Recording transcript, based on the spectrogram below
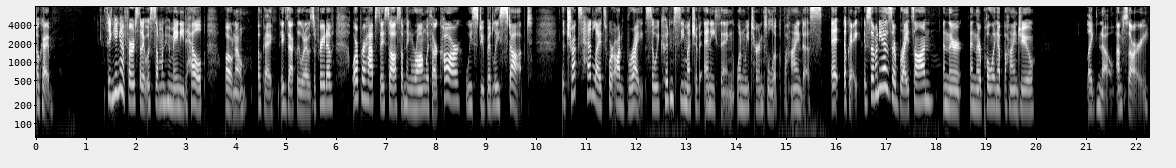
Okay. Thinking at first that it was someone who may need help. Oh no. Okay, exactly what I was afraid of. Or perhaps they saw something wrong with our car. We stupidly stopped. The truck's headlights were on bright, so we couldn't see much of anything when we turned to look behind us. Eh, okay, if somebody has their brights on and they're and they're pulling up behind you, like no, I'm sorry.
